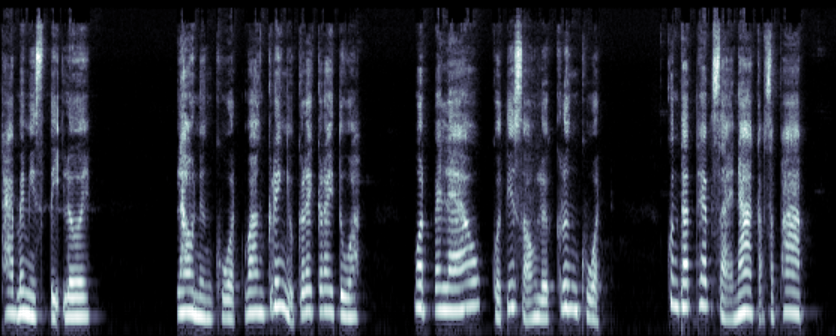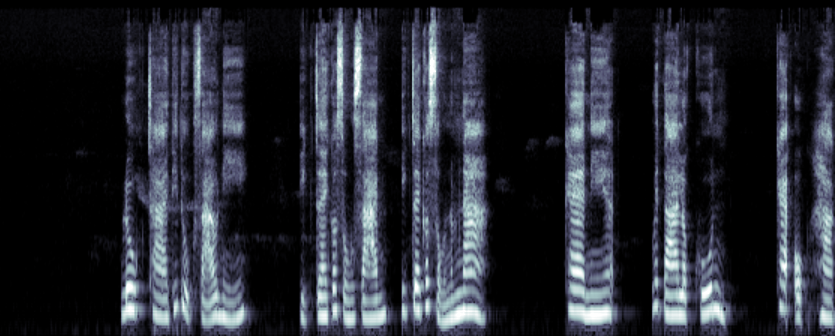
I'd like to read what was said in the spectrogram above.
แทบไม่มีสติเลย เหล้าหนึ่งขวดวางกลิ้งอยู่ใกล้ ๆตัว หมดไปแล้วขวดที่สองเหลือครึ่งขวด คุณทัดเทพสายหน้ากับสภาพ ลูกชายที่ถูกสาวหนี อีกใจก็สงสาร อีกใจก็สมน้ำหน้า แค่นี้ไม่ตายหรอกคุณ แค่อกหัก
